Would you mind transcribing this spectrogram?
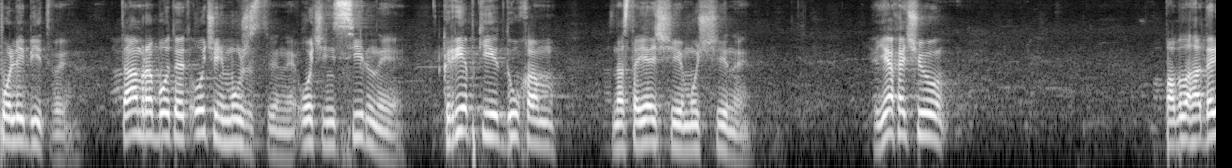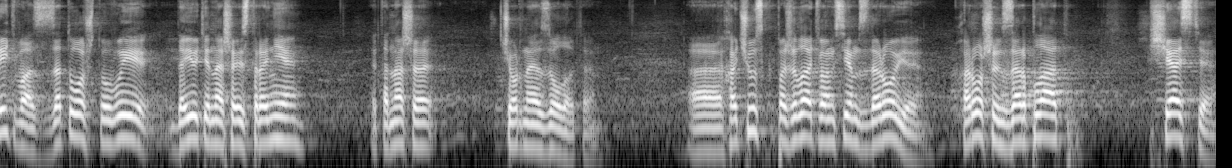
поле битвы. Там работают очень мужественные, очень сильные, крепкие духом настоящие мужчины. Я хочу поблагодарить вас за то, что вы даете нашей стране, это наше черное золото. Э, Хочу пожелать вам всем здоровья, хороших зарплат, счастья,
